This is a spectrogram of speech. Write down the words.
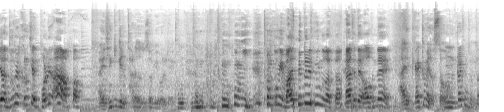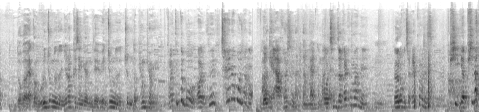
야 눈을 그렇게 벌리는 아 아파 아니, 생긴 게 좀 다르다, 눈썹이 원래. 동, 동, 동공이 동공이 많이 흔들리는 것 같다 아 근데 어 근데 아니, 깔끔해졌어. 음 깔끔 좋다 너가 약간 오른쪽 눈은 이렇게 생겼는데 왼쪽 눈은 좀 더 평평해. 아 근데 뭐 아 그냥 차이나 보잖아 아, 오케이. 아, 훨씬 낫다. 깔끔하다. 어 진짜 깔끔하네 음. 여러분 진짜 깔끔해졌습니다 아. 피야 피난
